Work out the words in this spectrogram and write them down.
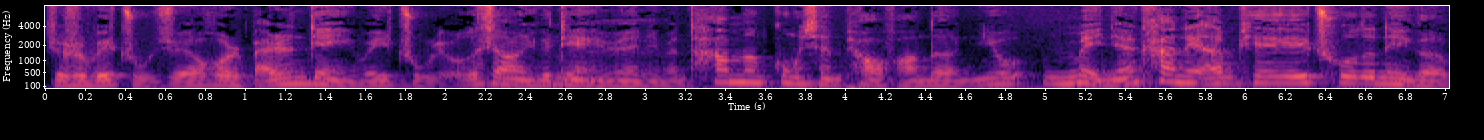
就是为主角或者白人电影为主流的这样一个电影院里面，他们贡献票房的，你有你每年看那 MPAA 出的那个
